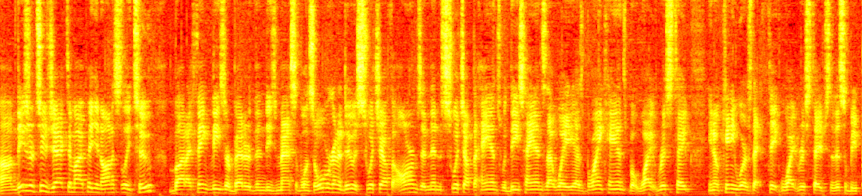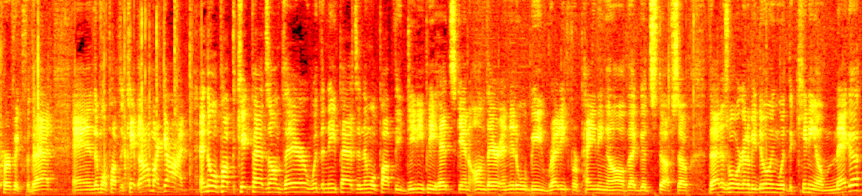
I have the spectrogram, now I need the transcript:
Um, these are too jacked in my opinion, honestly, too, but I think these are better than these massive ones. So what we're going to do is switch out the arms and then switch out the hands with these hands. That way he has blank hands but white wrist tape. You know, Kenny wears that thick white wrist tape, so this will be perfect for that. And then we'll pop the kick... Oh my god! And then we'll pop the kick pads on there with the knee pads, and then we'll pop the DDP head skin on there, and it will be ready for painting and all of that good stuff. So that is what we're going to be doing with the Kenny Omega.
